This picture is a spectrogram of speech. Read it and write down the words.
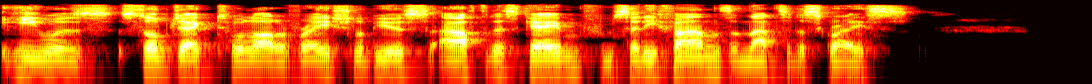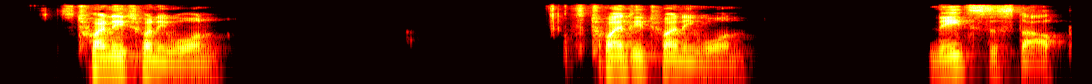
he was subject to a lot of racial abuse after this game from City fans, and that's a disgrace. It's 2021. It's 2021 needs to stop.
